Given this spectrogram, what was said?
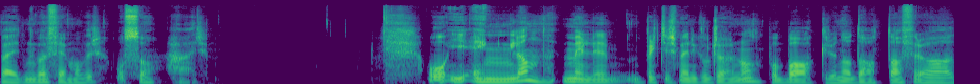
verden går fremover også her. Og i England melder British Medical Journal, på bakgrunn av data fra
